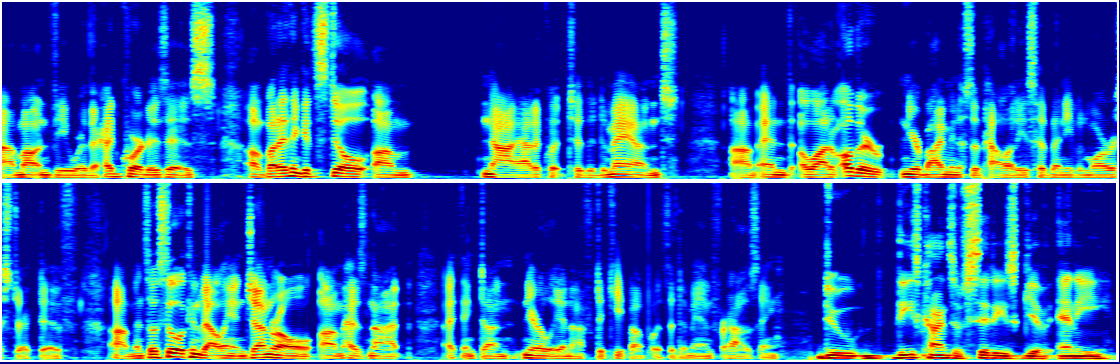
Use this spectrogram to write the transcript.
uh, Mountain View, where their headquarters is. Uh, but I think it's still um, not adequate to the demand. Um, and a lot of other nearby municipalities have been even more restrictive. Um, and so Silicon Valley in general um, has not, I think, done nearly enough to keep up with the demand for housing. Do these kinds of cities give any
